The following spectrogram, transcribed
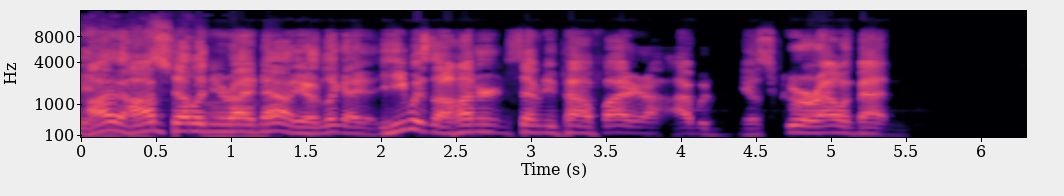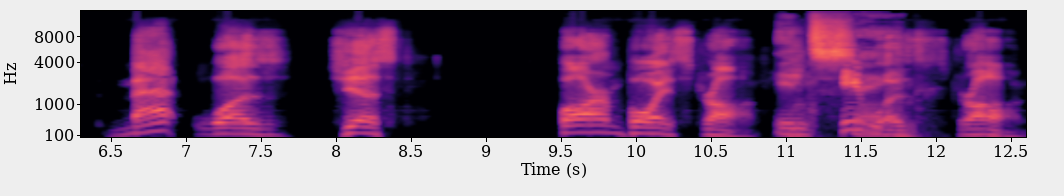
I, I'm telling you right now, you know, look, I, he was a 170 pound fighter. And I, I would, you know, screw around with Matt. Matt was just farm boy strong. Insane. He was strong.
